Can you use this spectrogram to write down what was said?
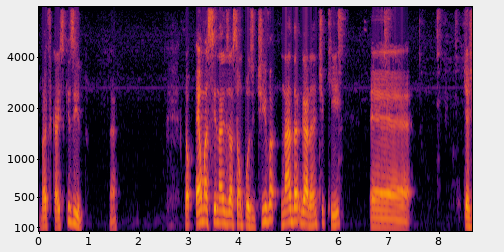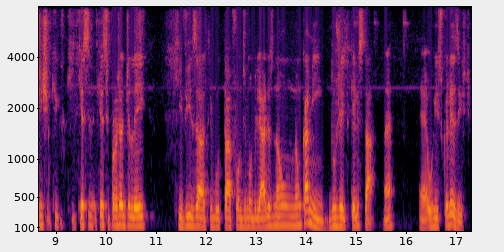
Vai ficar esquisito. Né? Então, é uma sinalização positiva, nada garante que, é, que, a gente, que, que, esse, que esse projeto de lei que visa tributar fundos imobiliários não, não caminhe do jeito que ele está. Né? É, o risco ele existe.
